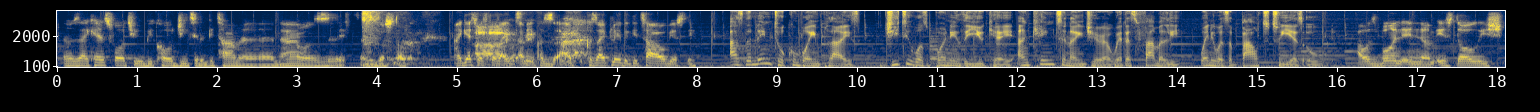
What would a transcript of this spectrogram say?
And I was like, "Henceforth, you'll be called GT the guitar man." And that was it, and we got stuck. I guess it was because ah, I, I mean, because because I, I play the guitar, obviously. As the name Tokunbo implies, GT was born in the UK and came to Nigeria with his family when he was about two years old. I was born in um, East Dulwich,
